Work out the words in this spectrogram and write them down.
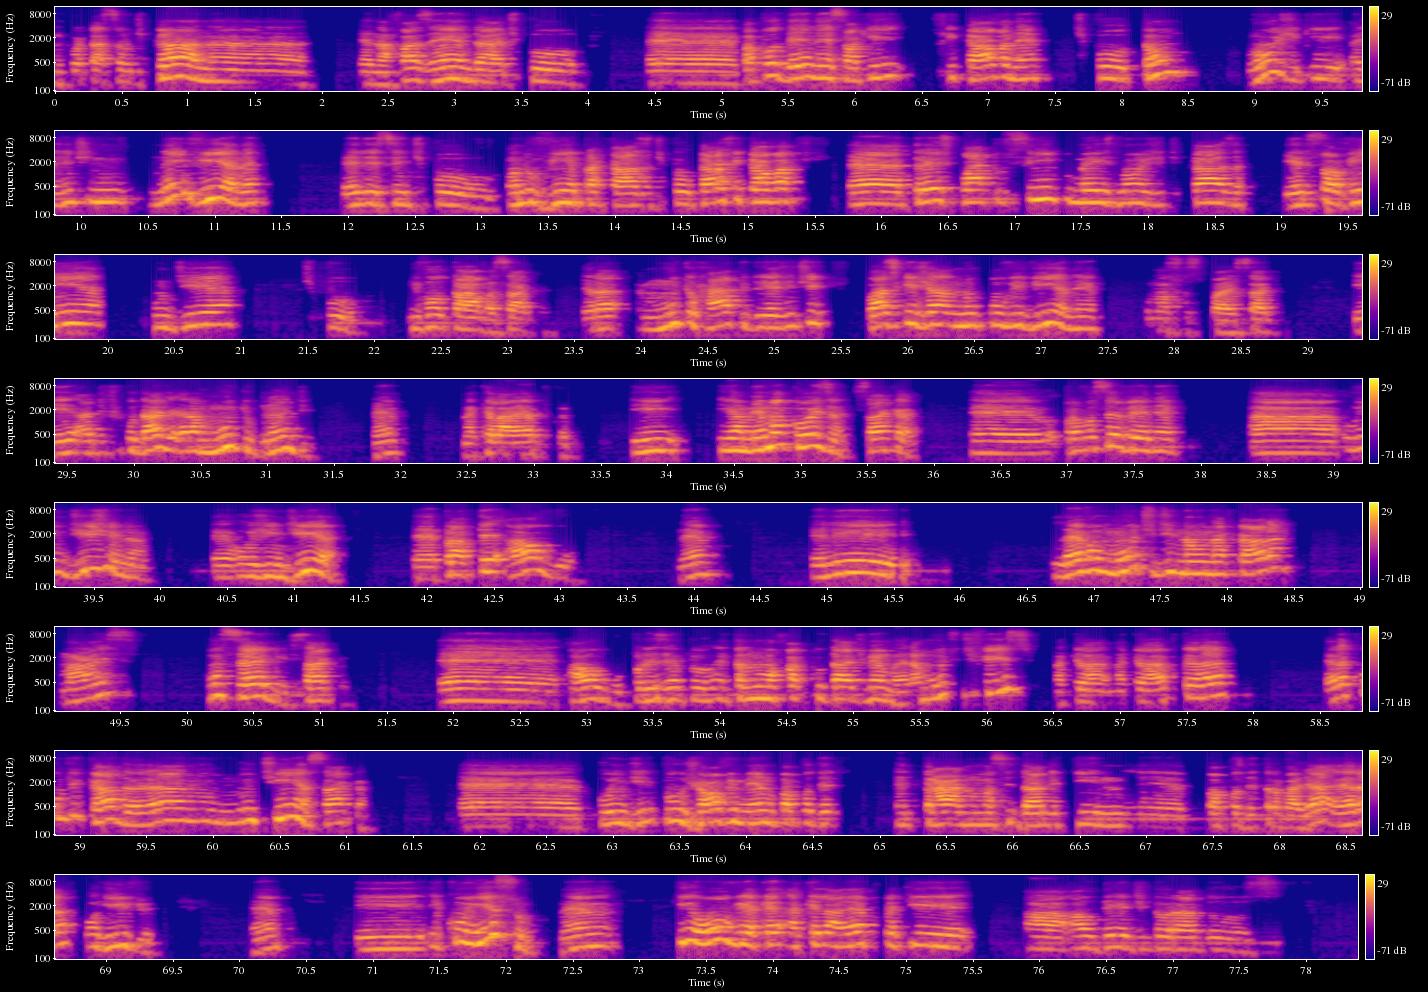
importação de cana, é, na fazenda, tipo, é, para poder, né? Só que ficava, né? Tipo, tão longe que a gente nem via, né? Ele, assim, tipo, quando vinha para casa, tipo, o cara ficava é, três, quatro, cinco meses longe de casa e ele só vinha um dia, tipo, e voltava, saca? Era muito rápido e a gente quase que já não convivia, né, com nossos pais, sabe? E a dificuldade era muito grande, né, naquela época. E, e a mesma coisa, saca? É, Para você ver, né, a, o indígena, é, hoje em dia, é, para ter algo, né, ele leva um monte de não na cara, mas consegue, saca? É, algo, por exemplo, entrar numa faculdade mesmo, era muito difícil naquela naquela época era era complicado, era não, não tinha, saca? É, para o jovem mesmo para poder entrar numa cidade aqui é, para poder trabalhar era horrível, né? E, e com isso, né, que houve aquela época que a aldeia de Dourados,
